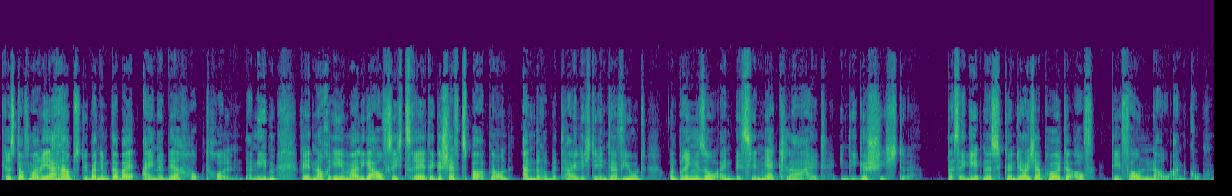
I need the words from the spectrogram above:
Christoph Maria Herbst übernimmt dabei eine der Hauptrollen. Daneben werden auch ehemalige Aufsichtsräte, Geschäftspartner und andere Beteiligte interviewt und bringen so ein bisschen mehr Klarheit in die Geschichte. Das Ergebnis könnt ihr euch ab heute auf TV Now angucken.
